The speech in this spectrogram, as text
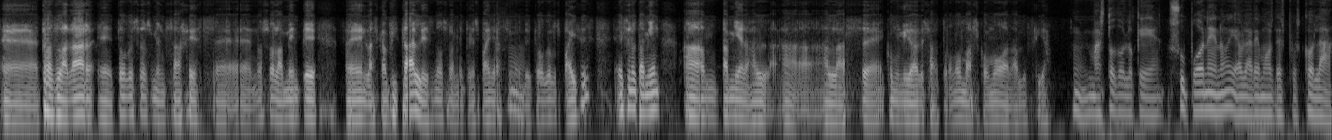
eh, trasladar eh, todos esos mensajes, no solamente en las capitales, no solamente en España, sino mm. de todos los países, sino también, también a, las comunidades autónomas como Andalucía. Mm, más todo lo que supone, ¿no? Y hablaremos después con la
